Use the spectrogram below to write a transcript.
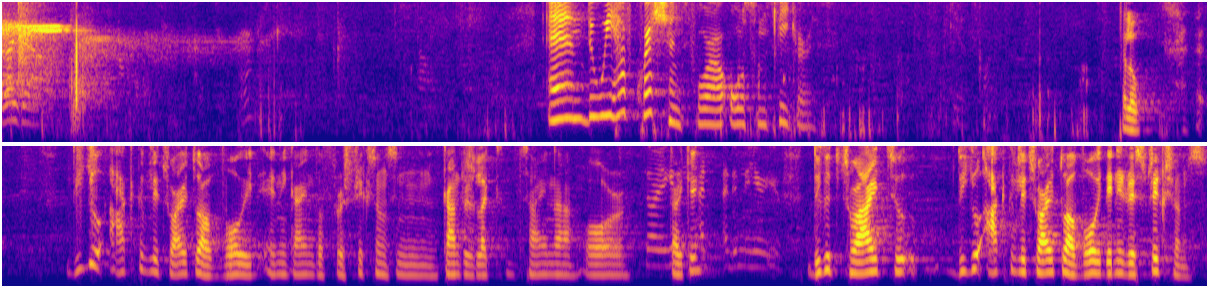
Thank you very much. And do we have questions for our awesome speakers? Hello. Did you actively try to avoid any kind of restrictions in countries like China or Sorry, Turkey? I, I didn't hear you. Do you try to, do you actively try to avoid any restrictions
